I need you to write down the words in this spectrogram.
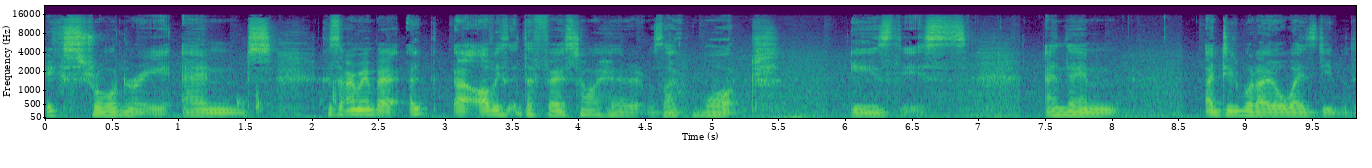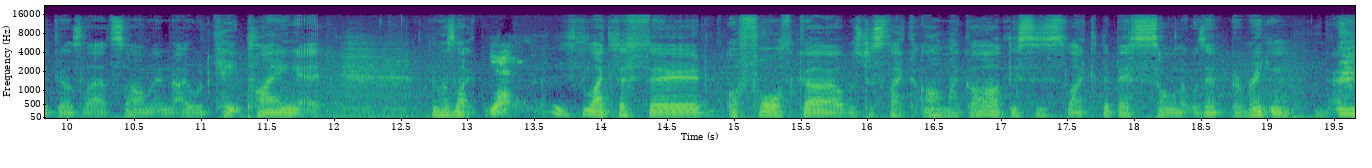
extraordinary. And because I remember, uh, uh, obviously, the first time I heard it, it was like, what is this? And then I did what I always did with the Girls Aloud song, and I would keep playing it. And it was like, Yeah. like the third or fourth go, I was just like, oh my god, this is like the best song that was ever written. You know?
